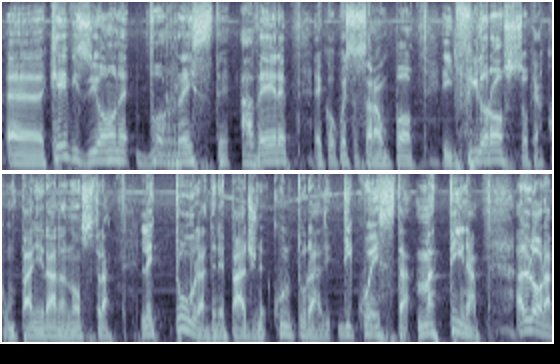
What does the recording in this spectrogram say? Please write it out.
eh, che visione vorreste avere? Ecco, questo sarà un po' il filo rosso che accompagnerà la nostra nostra lettura delle pagine culturali di questa mattina. Allora,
